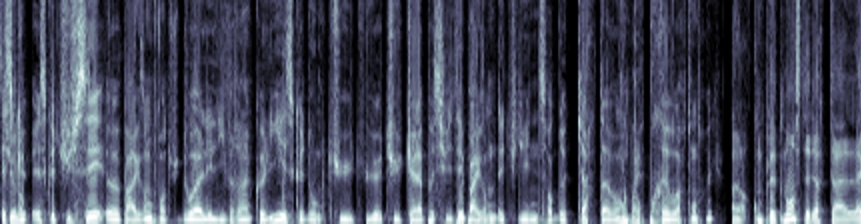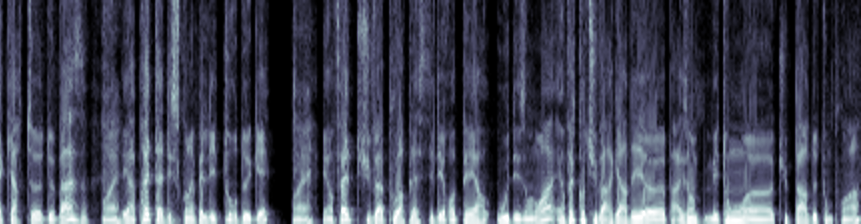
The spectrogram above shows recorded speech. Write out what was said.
passionnant. que, est-ce que tu sais, euh, par exemple, quand tu dois aller livrer un colis, est-ce que donc tu, tu, tu, tu as la possibilité, par exemple, d'étudier une sorte de carte avant Ouais. pour prévoir ton truc? Alors complètement, c'est-à-dire que tu as la carte de base Ouais. et après tu as des, ce qu'on appelle des tours de guet. Ouais. Et en fait, tu vas pouvoir placer des repères ou des endroits. Et en fait, quand tu vas regarder, euh, par exemple, mettons, tu pars de ton point A,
